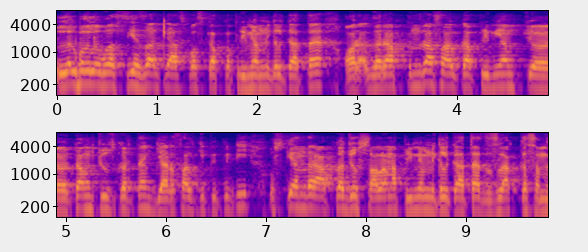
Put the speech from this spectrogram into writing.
लगभग लगभग अस्सी हज़ार के आसपास का आपका प्रीमियम निकल के आता है। और अगर आप पंद्रह साल का प्रीमियम टर्म चूज़ करते हैं, ग्यारह साल की पीपीटी। उसके अंदर आपका जो सालाना प्रीमियम निकल के आता है, दस लाख का समय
